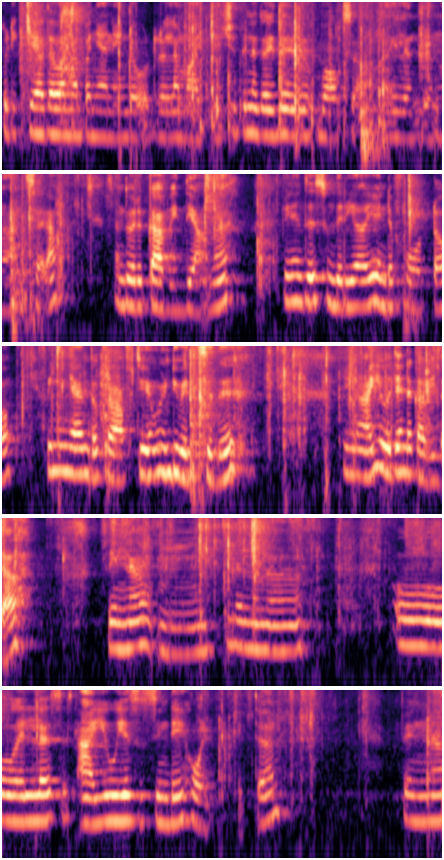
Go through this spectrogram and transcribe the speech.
പിടിക്കാതെ വന്നപ്പോൾ ഞാൻ എന്റെ ഓർഡറെല്ലാം മാറ്റി വെച്ചു. പിന്നെ അതായത് ഒരു ബോക്സ് അതിലെന്തെന്ന് കാണിച്ചു തരാം. എന്തോ ഒരു കവിതയാണ്. പിന്നെ ഇത് സുന്ദരിയായ എന്റെ ഫോട്ടോ. പിന്നെ ഞാൻ എന്തോ ക്രാഫ്റ്റ് ചെയ്യാൻ വേണ്ടി വെച്ചത്. പിന്നെ ആ യുവതി എന്റെ കവിത. പിന്നെ എന്താണ് ഓ എൽ എസ് ആ യു എസ് എസിന്റെ ഹോൾ ടിക്കറ്റ്. പിന്നെ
